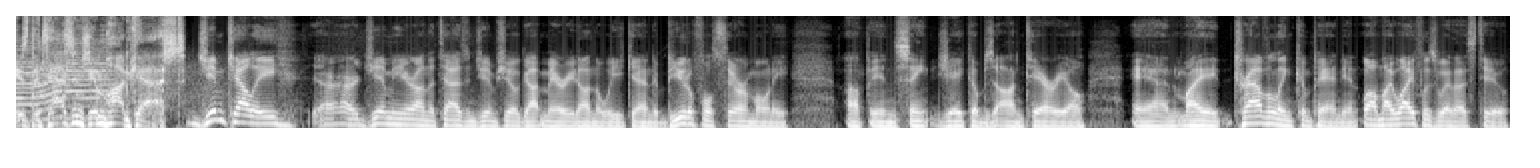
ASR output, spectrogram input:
is the Taz and Jim podcast. Jim Kelly, our our Jim here on the Taz and Jim show, got married on the weekend. A beautiful ceremony. up in St. Jacobs, Ontario. And my traveling companion, well, my wife was with us too,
